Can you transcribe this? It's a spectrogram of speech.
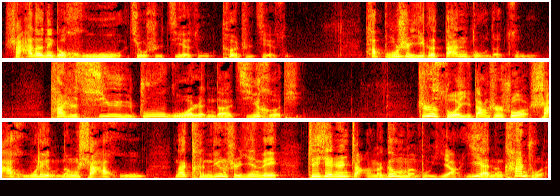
杀的那个胡就是羯族，特指羯族，它不是一个单独的族，它是西域诸国人的集合体。之所以当时说杀胡令能杀胡，那肯定是因为这些人长得跟我们不一样，一眼能看出来。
